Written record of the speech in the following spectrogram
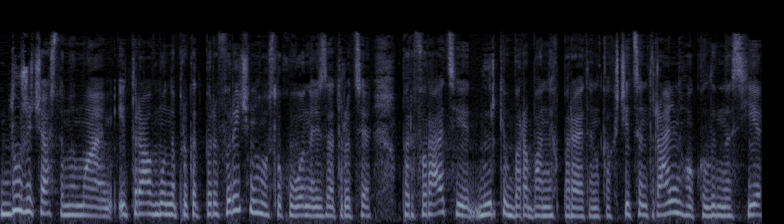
дуже часто ми маємо і травму, наприклад, периферичного слухового аналізатору, це перфорації, дирки в барабанних перетинках, чи центрального, коли в нас є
